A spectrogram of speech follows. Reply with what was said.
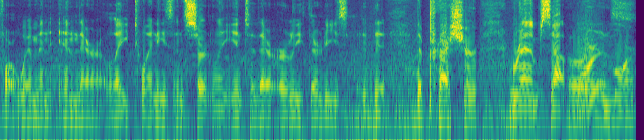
for women in their late 20s and certainly into their early 30s. The, the pressure ramps up oh, more and more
